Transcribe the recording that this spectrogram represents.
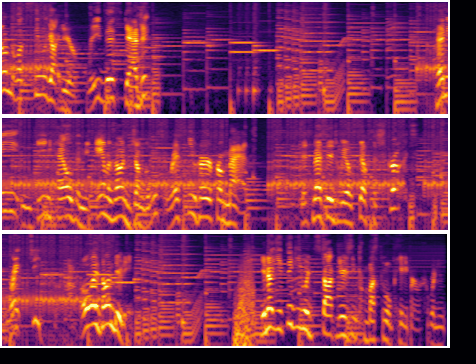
Another round. Let's see what we got here. Read this gadget. Penny is being held in the Amazon jungles. Rescue her from Mad. This message will self-destruct. Right, Chief. I'm always on duty. You know, you'd think you would stop using combustible paper when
